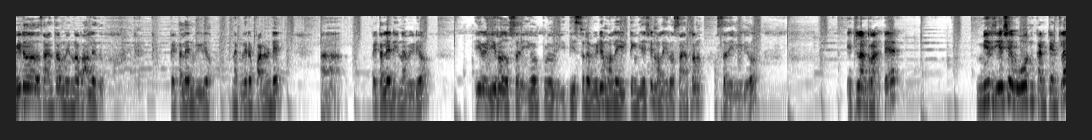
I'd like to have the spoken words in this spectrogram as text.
వీడియో సాయంత్రం నిన్న రాలేదు. పెట్టలేని వీడియో. నాకు వేరే పని ఉండే. పెట్టలేను నిన్న వీడియో. ఈ ఈరోజు వస్తుంది. ఇగో ఇప్పుడు ఇది తీస్తున్న వీడియో మళ్ళీ ఎడిటింగ్ చేసి మళ్ళీ ఈరోజు సాయంత్రం వస్తుంది ఈ వీడియో. ఎట్లా అంటారు అంటే మీరు చేసే ఓన్ కంటెంట్లో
